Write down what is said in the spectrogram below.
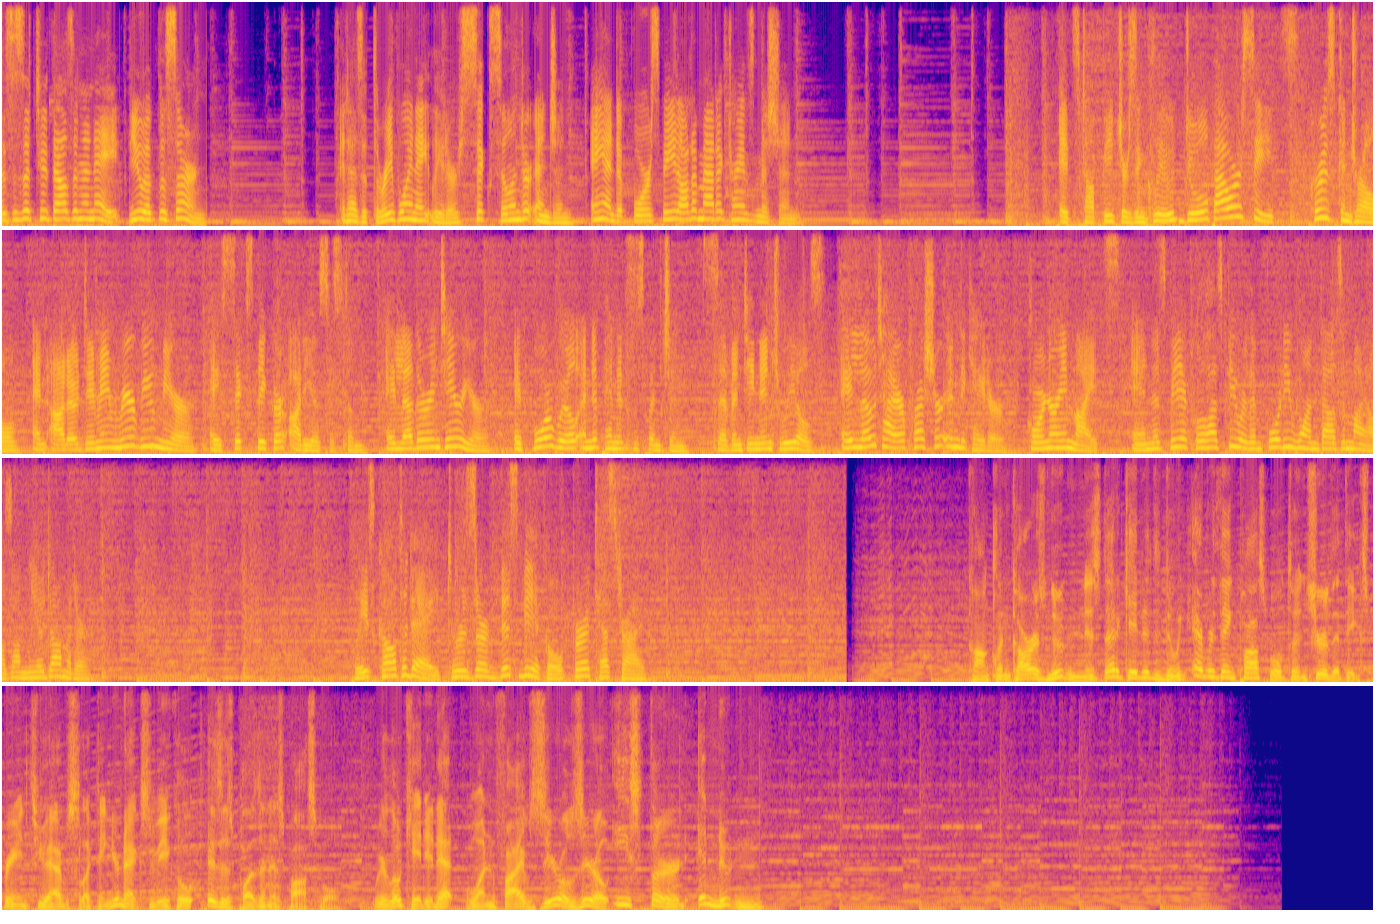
This is a 2008 Buick Lucerne. It has a 3.8-liter six-cylinder engine and a four-speed automatic transmission. Its top features include dual power seats, cruise control, an auto-dimming rearview mirror, a six-speaker audio system, a leather interior, a four-wheel independent suspension, 17-inch wheels, a low tire pressure indicator, cornering lights, and this vehicle has fewer than 41,000 miles on the odometer. Please call today to reserve this vehicle for a test drive. Conklin Cars Newton is dedicated to doing everything possible to ensure that the experience you have selecting your next vehicle is as pleasant as possible. We're located at 1500 East 3rd in Newton.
